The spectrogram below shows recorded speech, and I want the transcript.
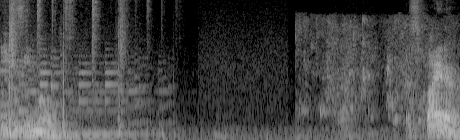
Easy mode. A spider.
